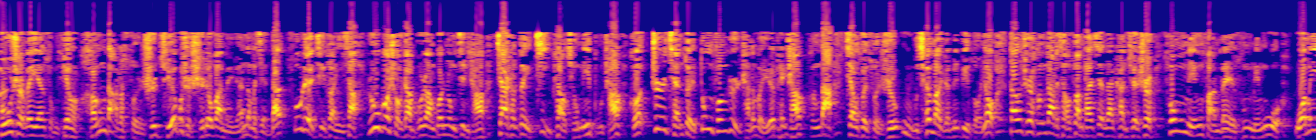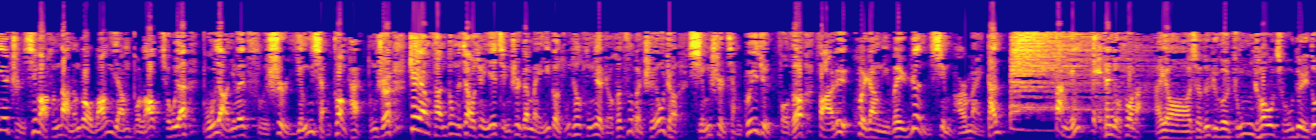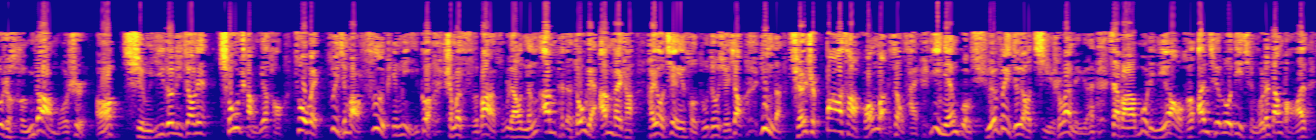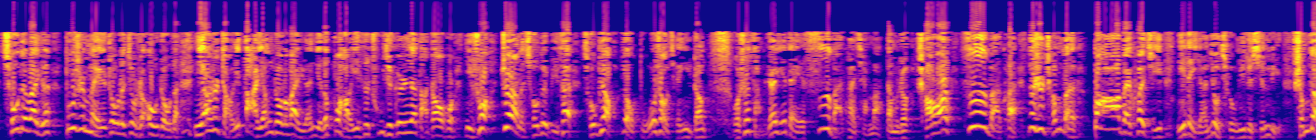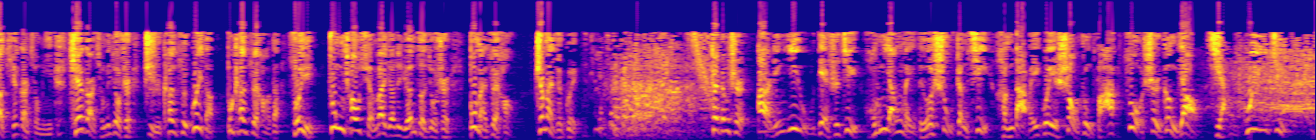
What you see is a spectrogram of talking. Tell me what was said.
不是危言耸听，恒大的损失绝不是十六万美元那么简单。粗略计算一下，如果首战不让观众进场，加上对季票球迷补偿和之前对东风日产的违约赔偿，恒大将会损失五千万人民币左右。当时恒大的小算盘，现在看却是聪明反被聪明误。我们也只希望恒大能够亡羊补牢，球员不要因为此事影响状态。同时，这样惨痛的教训也警示着每一个足球从业者和资本持有者：行事讲规矩，否则法律会让你为任性而买单。大明那天就说了：“哎呀，现在这个中超球队都是恒大模式啊，请伊德利教练，球场也好，座位最起码四平米一个，什么 SPA 足疗能安排的都给安排上，还要建一所足球学校，用的全是巴萨、皇马的教材，一年光学费就要几十万美元，再把穆里尼奥和安切洛蒂请过来当保安，球队外援不是美洲的，就是欧洲的，你要是找一大洋洲的外援，你都不好意思出去跟人家打招呼。你说这样的球队比赛，球票要多少钱一张？我说怎么着也得。”四百块钱吧，弹幕说少玩四百块，那是成本八百块起。你得研究球迷的心理，什么叫铁杆球迷？铁杆球迷就是只看最贵的，不看最好的。所以中超选外援的原则就是不买最好，只买最贵。这正是二零一五电视剧弘扬美德树正气，恒大违规受重罚，做事更要讲规矩。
